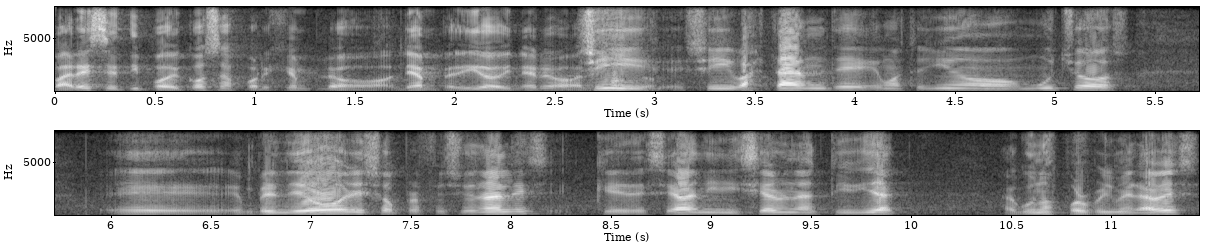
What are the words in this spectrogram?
para ese tipo de cosas, por ejemplo, le han pedido dinero? sí, sí, bastante. Hemos tenido muchos eh, emprendedores o profesionales que deseaban iniciar una actividad, algunos por primera vez,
